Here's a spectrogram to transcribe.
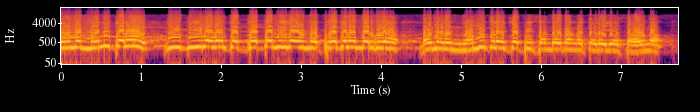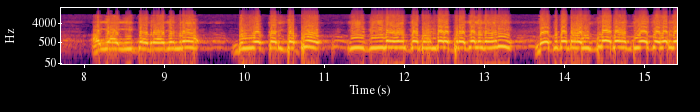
నన్ను నమ్ముతారు ఈ వీణ వంక గడ్డ మీద ఉన్న ప్రజలందరూ కూడా మమ్మల్ని నమ్ముతారని చెప్పి సందర్భంగా తెలియజేస్తా ఉన్నా. అయ్యా ఈటల రాజేంద్ర నువ్వొక్కడి చెప్పు ఈ వీణవంక మండల ప్రజలు కానీ లేకుంటే మా నియోజకవర్గ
